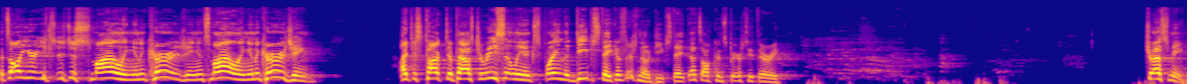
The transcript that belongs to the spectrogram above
That's all you're, you're just smiling and encouraging and smiling and encouraging. I just talked to a pastor recently and explained the deep state, because there's no deep state. That's all conspiracy theory. Trust me,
